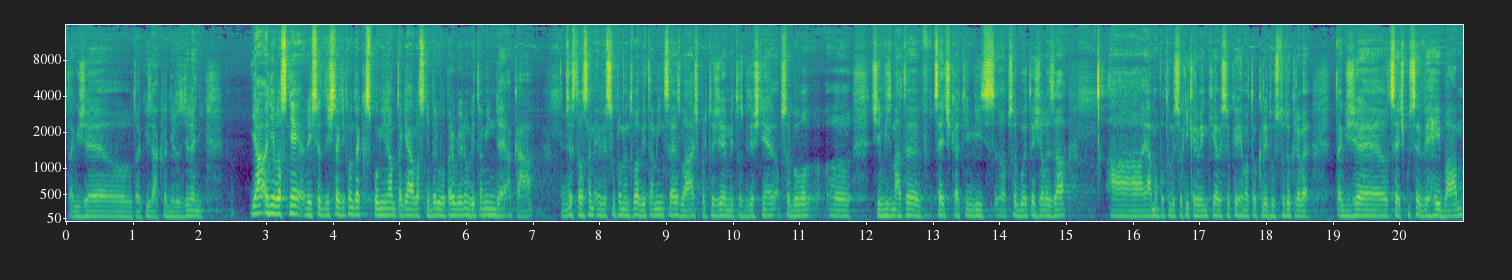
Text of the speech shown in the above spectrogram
Takže eh, takový základní rozdělení. Já ani vlastně, když, se, když tak, tak vzpomínám, tak já vlastně beru opravdu jenom vitamin D a K, Hmm. Přestal jsem i vysuplementovat vitamin C zvlášť, protože mi to zbytečně absorbovalo. Eh, čím víc máte C, tím víc absorbujete železa a já mám potom vysoké krvinky a vysoký hematokrit, hustotu krve. Takže C se vyhejbám.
